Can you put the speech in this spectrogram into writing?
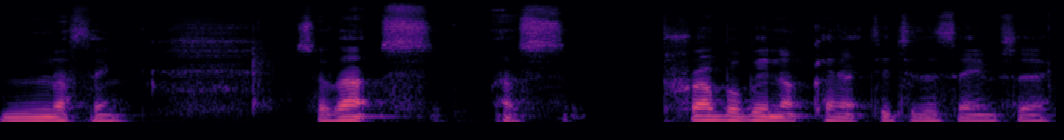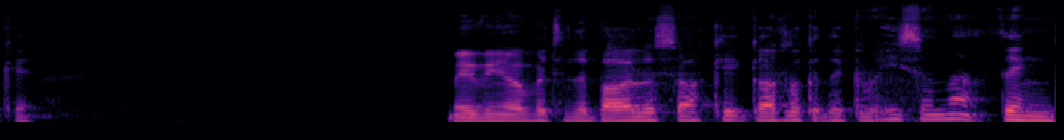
Nothing. So that's that's probably not connected to the same circuit. Moving over to the boiler socket. God, look at the grease on that thing.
